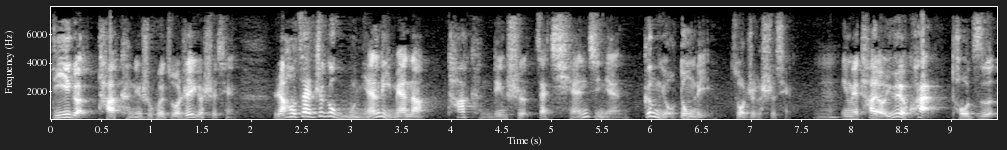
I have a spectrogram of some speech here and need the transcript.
第一个他肯定是会做这个事情，然后在这个五年里面呢，他肯定是在前几年更有动力做这个事情，嗯，因为他要越快投资，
